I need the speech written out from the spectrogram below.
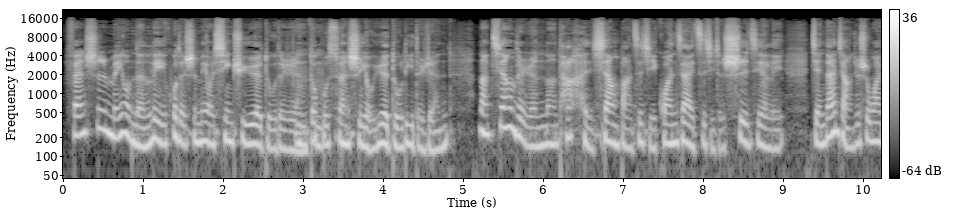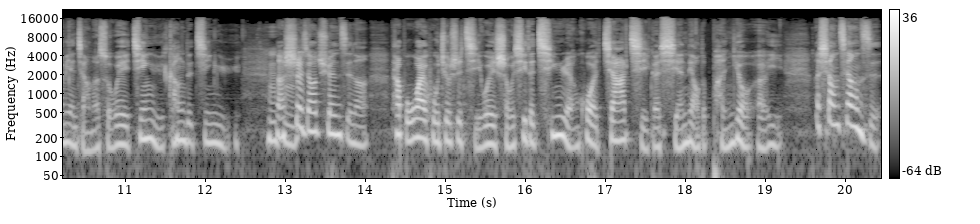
凡是没有能力或者是没有兴趣阅读的人，嗯都不算是有阅读力的人。那这样的人呢，他很像把自己关在自己的世界里。简单讲，就是外面讲的所谓金鱼缸的金鱼。那社交圈子呢，它不外乎就是几位熟悉的亲人或加几个闲聊的朋友而已。那像这样子、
